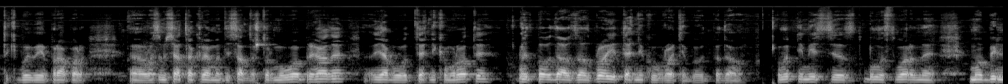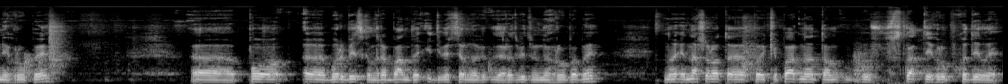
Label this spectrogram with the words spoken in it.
такий бойовий прапор е, 80 окремої десантно-штурмової бригади. Я був техніком роти, відповідав за зброю і техніку в роті був відповідав. У липні місяці були створені мобільні групи е, по е, боротьбі з контрабандою і диверсійно-розвідувальними групами. Ну, і наша рота по екіпажна, там в склад тих груп входили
